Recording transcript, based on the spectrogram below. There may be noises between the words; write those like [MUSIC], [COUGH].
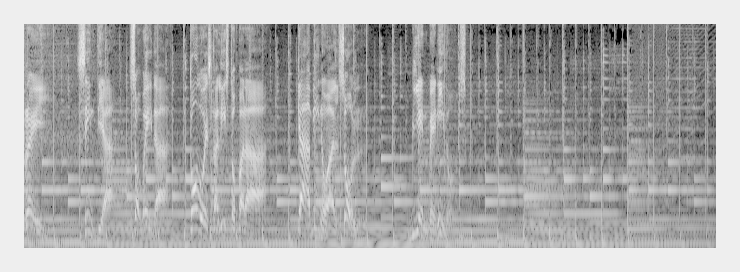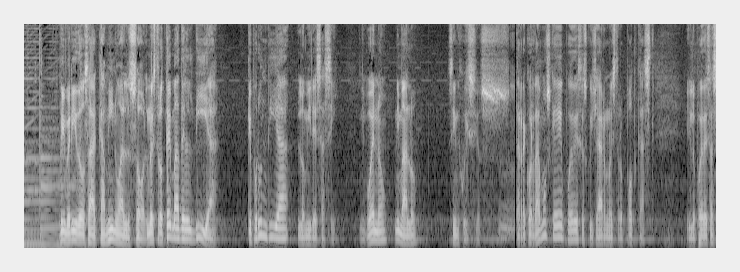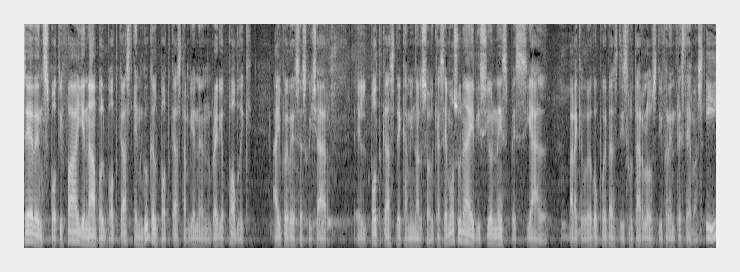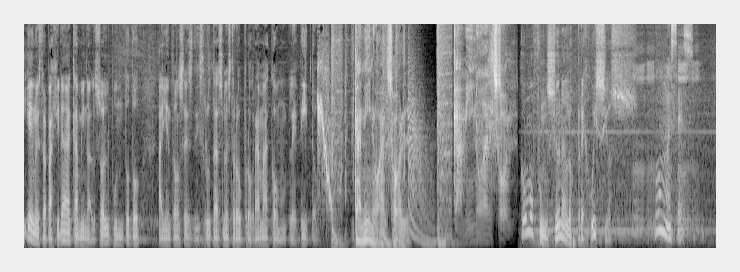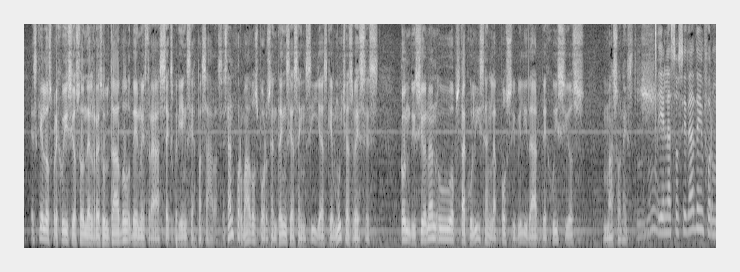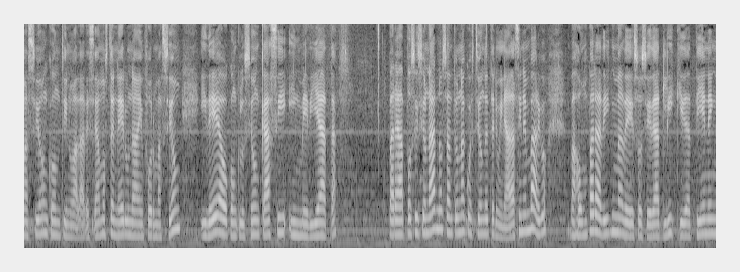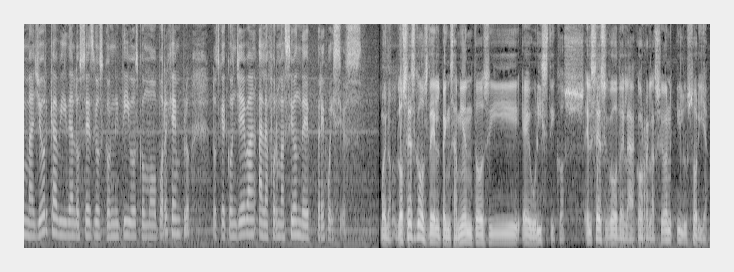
Rey, Cintia, Sobeida, todo está listo para Camino al Sol. Bienvenidos. Bienvenidos a Camino al Sol, nuestro tema del día, que por un día lo mires así, ni bueno ni malo, sin juicios. Te recordamos que puedes escuchar nuestro podcast y lo puedes hacer en Spotify, en Apple Podcast, en Google Podcast, también en Radio Public. Ahí puedes escuchar el podcast de Camino al Sol, que hacemos una edición especial para que luego puedas disfrutar los diferentes temas. Y en nuestra página caminoalsol.do, ahí entonces disfrutas nuestro programa completito. Camino al Sol. Camino al Sol. ¿Cómo funcionan los prejuicios? ¿Cómo es eso? Es que los prejuicios son el resultado de nuestras experiencias pasadas. Están formados por sentencias sencillas que muchas veces condicionan u obstaculizan la posibilidad de juicios más honestos. Y en la sociedad de información continuada deseamos tener una información, idea o conclusión casi inmediata para posicionarnos ante una cuestión determinada. Sin embargo, bajo un paradigma de sociedad líquida tienen mayor cabida los sesgos cognitivos como por ejemplo los que conllevan a la formación de prejuicios. Bueno, los sesgos del pensamiento y heurísticos, el sesgo de la correlación ilusoria.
